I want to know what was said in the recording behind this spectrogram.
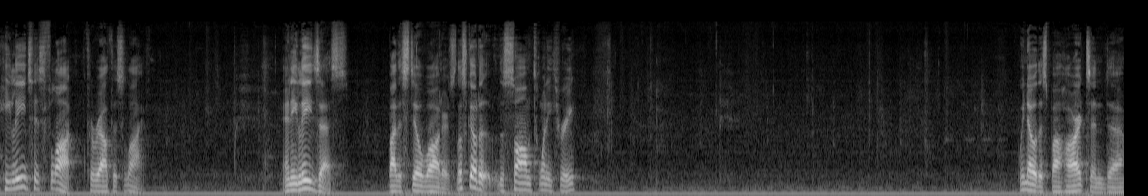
he leads his flock throughout this life. And he leads us by the still waters. Let's go to the Psalm 23. We know this by heart, and uh,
